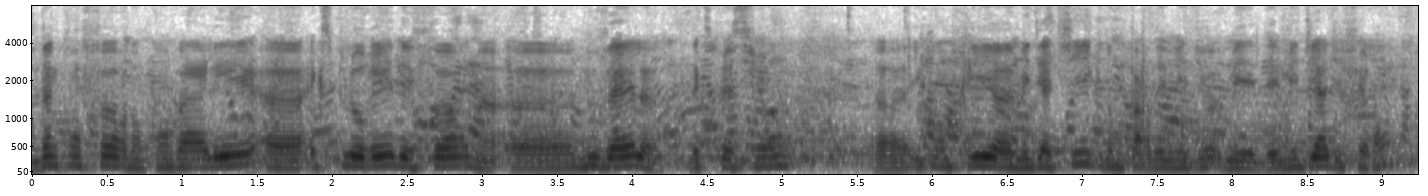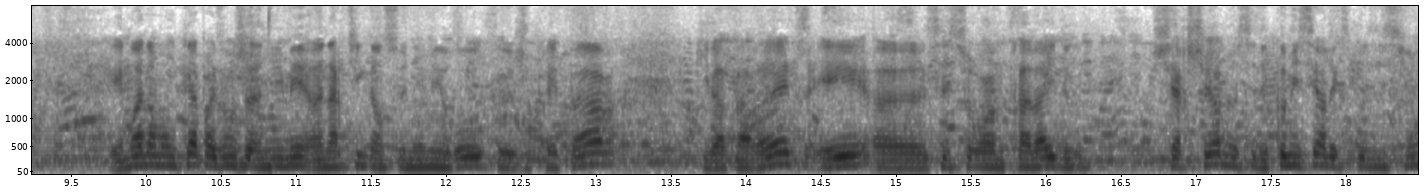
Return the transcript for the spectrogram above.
d'inconfort. Donc on va aller euh, explorer des formes euh, nouvelles d'expression, euh, y compris médiatiques, donc par des, médias, différents. Et moi dans mon cas, par exemple, j'ai un, article dans ce numéro que je prépare qui va paraître et c'est sur un travail de chercheur, mais aussi de commissaire d'exposition.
